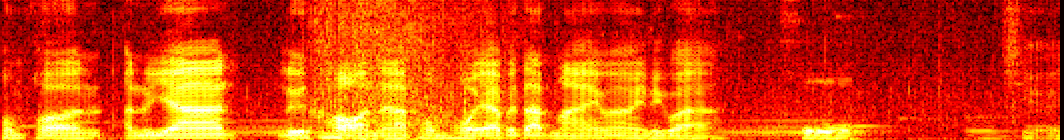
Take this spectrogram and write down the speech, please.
ผมขออนุญาตหรือถอนนะ ผมขออนุญาตไปตัดไม้ใหม่ดีกว่า โหเฉย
